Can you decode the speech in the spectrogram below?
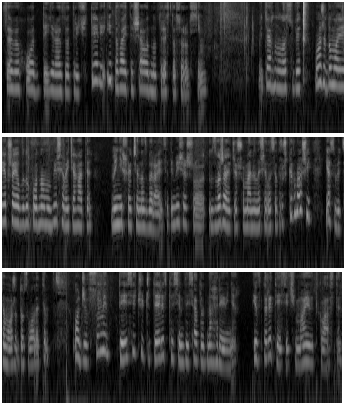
Це виходить раз, два, три, чотири. І давайте ще одну 347. Витягнула собі. Може, думаю, якщо я буду по одному більше витягати, мені швидше назбирається. Тим більше, що, зважаючи, що в мене лишилося трошки грошей, я собі це можу дозволити. Отже, в сумі 1471 гривня. Півтори тисячі маю відкласти.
